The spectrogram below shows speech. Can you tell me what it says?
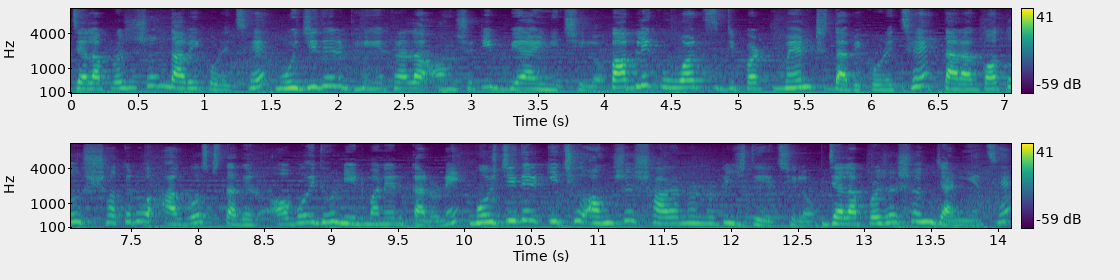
জেলা প্রশাসন দাবি করেছে, মসজিদের ভেঙে ফেলা অংশটি বেআইনি ছিল। পাবলিক ওয়ার্কস ডিপার্টমেন্ট দাবি করেছে, তারা গত সতেরো আগস্ট তাদের অবৈধ নির্মাণের কারণে মসজিদের কিছু অংশ সরানোর নোটিশ দিয়েছিল। জেলা প্রশাসন জানিয়েছে,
